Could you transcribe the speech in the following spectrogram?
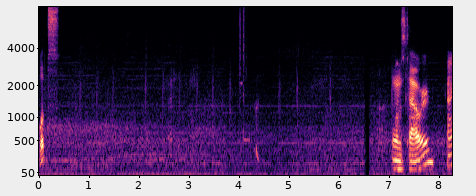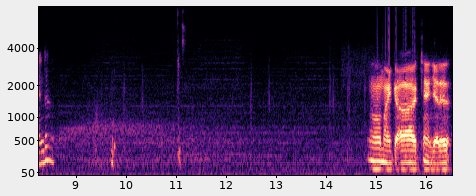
Whoops. One's towered, kinda. Oh my god, can't get it.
